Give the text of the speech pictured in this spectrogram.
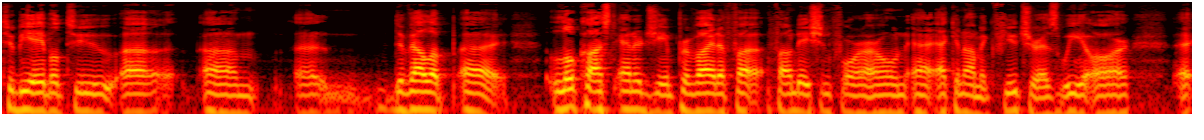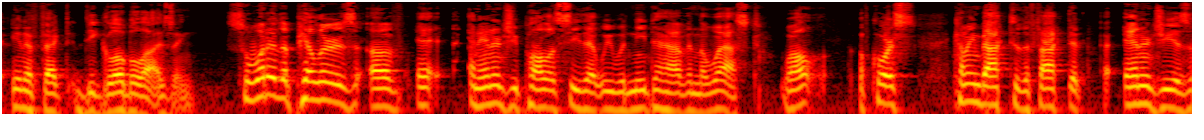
to be able to uh, um, develop uh, low-cost energy and provide a fo- foundation for our own uh, economic future as we are, in effect, deglobalizing. So, what are the pillars of a- an energy policy that we would need to have in the West? Well, of course, coming back to the fact that energy is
